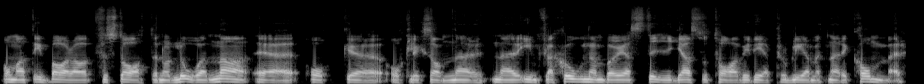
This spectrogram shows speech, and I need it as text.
om att det är bara för staten att låna eh, och, eh, och liksom när, när inflationen börjar stiga så tar vi det problemet när det kommer.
